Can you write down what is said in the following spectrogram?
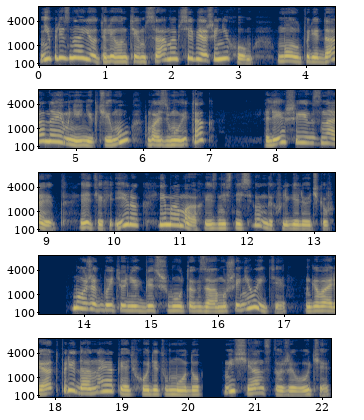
Не признает ли он тем самым себя женихом? Мол, преданное мне ни к чему, возьму и так? Леша их знает, этих ирок и мамах из неснесенных флигелечков. Может быть, у них без шмуток замуж и не выйти. Говорят, приданное опять входит в моду. Мещанство живучее.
